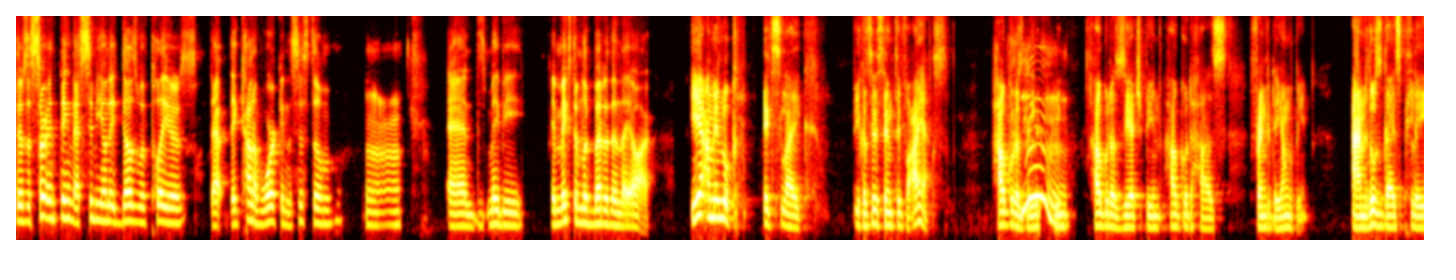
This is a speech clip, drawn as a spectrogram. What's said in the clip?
there's a certain thing that Simeone does with players that they kind of work in the system mm, and maybe it makes them look better than they are? Yeah, I mean, look, it's like you can say the same thing for Ajax. How good has hmm. been? How good has Ziyech been? How good has Frank de Jong been? And those guys play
